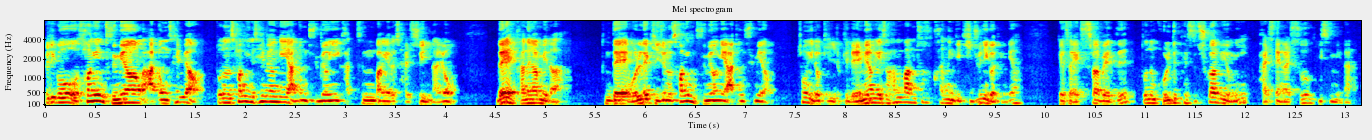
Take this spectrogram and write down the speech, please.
그리고 성인 2명, 아동 3명 또는 성인 3명이 아동 2명이 같은 방에서 잘 수 있나요? 네, 가능합니다. 근데 원래 기준은 성인 2명이 아동 2명, 총 이렇게 이렇게 4명에서 한 방 투숙하는 게 기준이거든요. 그래서 엑스트라 베드 또는 골드 패스 추가 비용이 발생할 수 있습니다.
